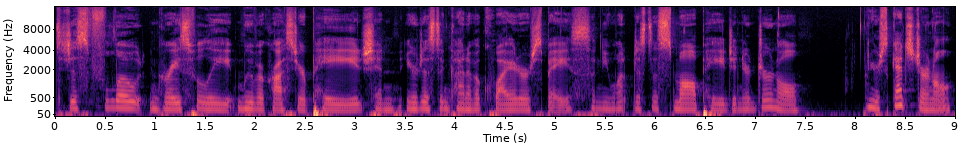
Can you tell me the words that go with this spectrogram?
to just float and gracefully move across your page, and you're just in kind of a quieter space and you want just a small page in your journal your sketch journal.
